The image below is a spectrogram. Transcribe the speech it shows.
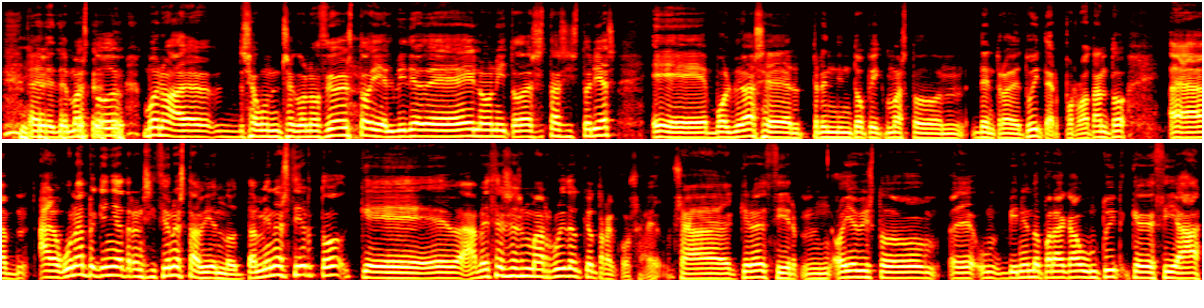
Eh, además todo. Bueno eh, según se conoció esto y el vídeo de Elon y todas estas historias eh, volvió a ser trending topic más todo dentro de Twitter. Por lo tanto eh, alguna pequeña transición está habiendo. También es cierto que a veces es más ruido que otra cosa o sea quiero decir mm, hoy he visto viniendo para acá un tweet que decía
